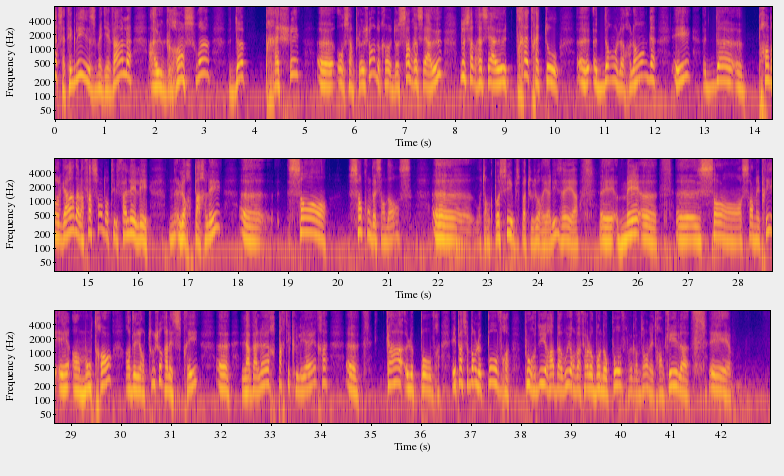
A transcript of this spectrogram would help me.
cette Église médiévale a eu grand soin de prêcher aux simples gens, de, de s'adresser à eux, de s'adresser à eux très très tôt dans leur langue et de prendre garde à la façon dont il fallait les, leur parler euh, sans, sans condescendance. Euh, autant que possible, c'est pas toujours réalisé, hein, mais euh, sans, sans mépris et en montrant, en ayant toujours à l'esprit la valeur particulière euh, le pauvre. Et pas seulement le pauvre pour dire ah ben oui, on va faire le bon aux pauvres, comme ça on est tranquille et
